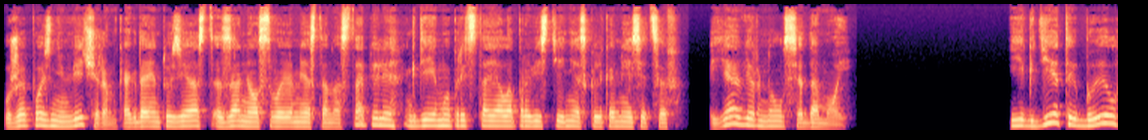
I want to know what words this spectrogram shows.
Уже поздним вечером, когда энтузиаст занял свое место на стапеле, где ему предстояло провести несколько месяцев, я вернулся домой. «И где ты был?»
